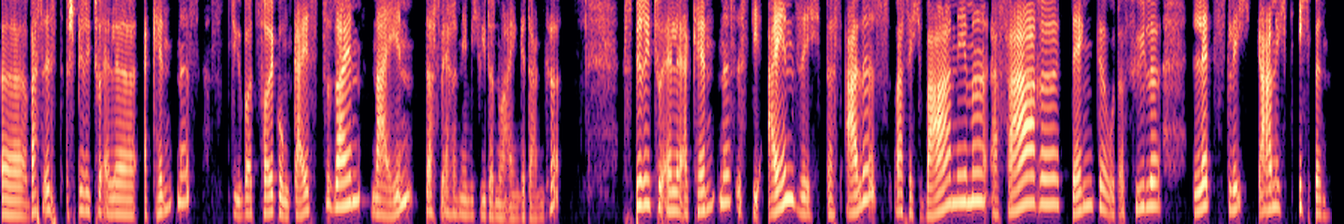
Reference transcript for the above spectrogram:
äh, was ist spirituelle Erkenntnis? Die Überzeugung, Geist zu sein? Nein, das wäre nämlich wieder nur ein Gedanke. Spirituelle Erkenntnis ist die Einsicht, dass alles, was ich wahrnehme, erfahre, denke oder fühle, letztlich gar nicht ich bin.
